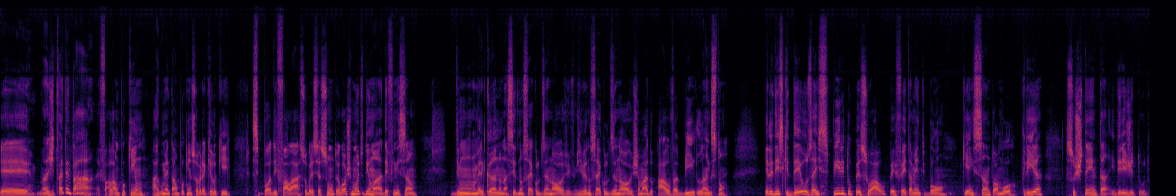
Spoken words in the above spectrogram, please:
É, a gente vai tentar falar um pouquinho, argumentar um pouquinho sobre aquilo que se pode falar sobre esse assunto. Eu gosto muito de uma definição de um americano nascido no século XIX, vivendo no século XIX, chamado Alva B. Langston. Ele diz que Deus é espírito pessoal, perfeitamente bom, que em santo amor cria, sustenta e dirige tudo.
